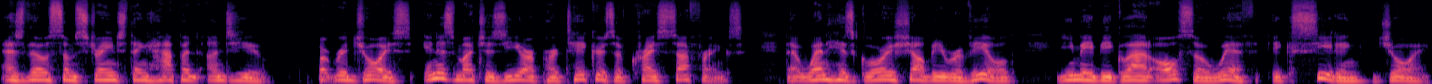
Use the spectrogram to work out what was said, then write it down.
as though some strange thing happened unto you. But rejoice, inasmuch as ye are partakers of Christ's sufferings, that when his glory shall be revealed, ye may be glad also with exceeding joy.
